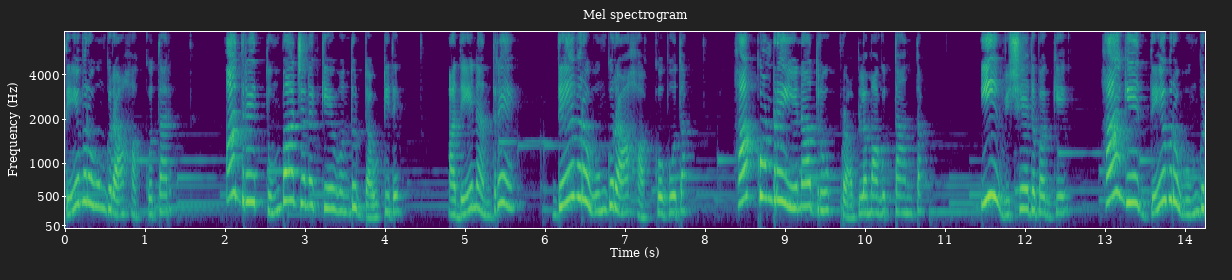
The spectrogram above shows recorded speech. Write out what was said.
ದೇವರ ಉಂಗುರ ಹಾಕೋತಾರೆ ಆದ್ರೆ ತುಂಬಾ ಜನಕ್ಕೆ ಒಂದು ಡೌಟ್ ಇದೆ. ಅದೇನಂದ್ರೆ, ದೇವರ ಉಂಗುರ ಹಾಕ್ಕೋಬೋದಾ? ಹಾಕ್ಕೊಂಡ್ರೆ ಏನಾದ್ರೂ ಪ್ರಾಬ್ಲಮ್ ಆಗುತ್ತಾ ಅಂತ? ಈ ವಿಷಯದ ಬಗ್ಗೆ ಹಾಗೆ ದೇವರ ಉಂಗುರ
